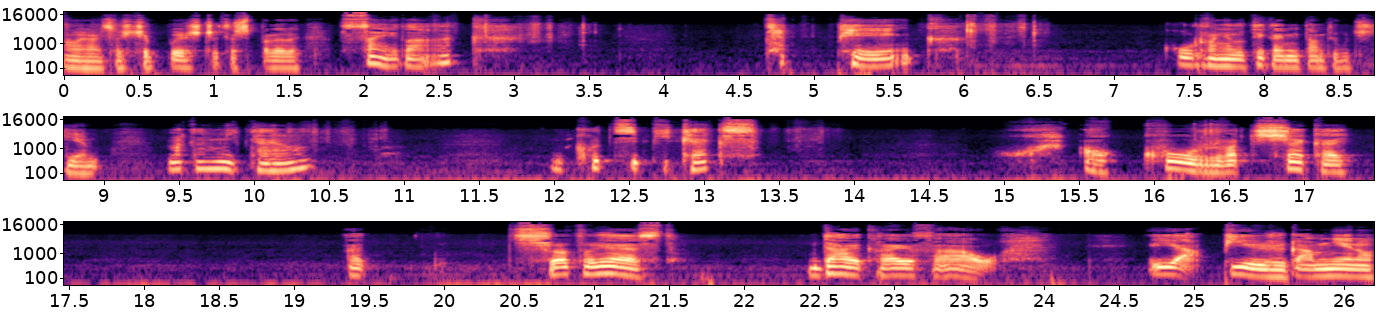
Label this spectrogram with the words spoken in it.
Ojej, coś się błyszczy, coś spalę. Psylak. Tepig. Kurwa, nie dotykaj mi tamtych uciniem. Magnemita. Gucci Pickaxe. O kurwa, czekaj. A co to jest? Dark V. Ja piżgam, nie no.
